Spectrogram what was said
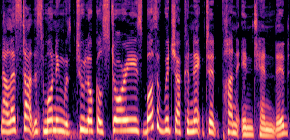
Now let's start this morning with two local stories, both of which are connected, pun intended,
